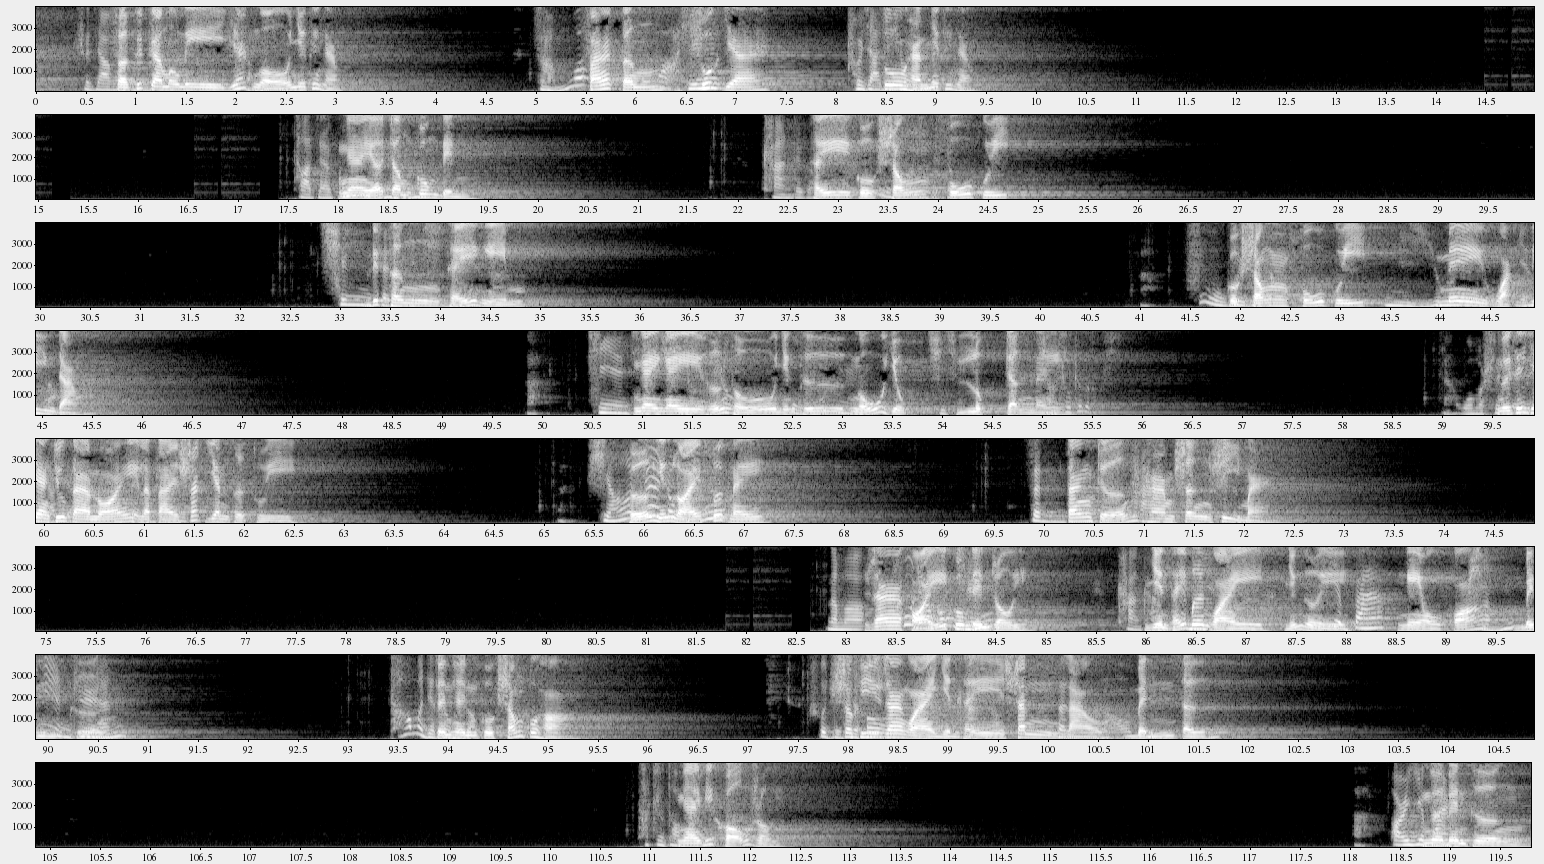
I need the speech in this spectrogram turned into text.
Phật Thích Ca Mâu Ni giác ngộ như thế nào? Phát tâm xuất gia, Tu hành như thế nào? Ngài ở trong cung đình, Thấy cuộc sống phú quý đích thân thể nghiệm. Cuộc sống phú quý mê hoặc điên đảo. Ngày ngày hưởng thụ những thứ ngũ dục lục trần này. người thế gian chúng ta nói là tài sắc danh thực thùy Hưởng những loại phước này. Tăng trưởng tham sân si mạng Ra khỏi cung điện rồi. Nhìn thấy bên ngoài những người nghèo khó, bình thường. Tình hình cuộc sống của họ sau khi ra ngoài nhìn thấy sanh lão bệnh tử. Ngài biết khổ rồi. Người bình thường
